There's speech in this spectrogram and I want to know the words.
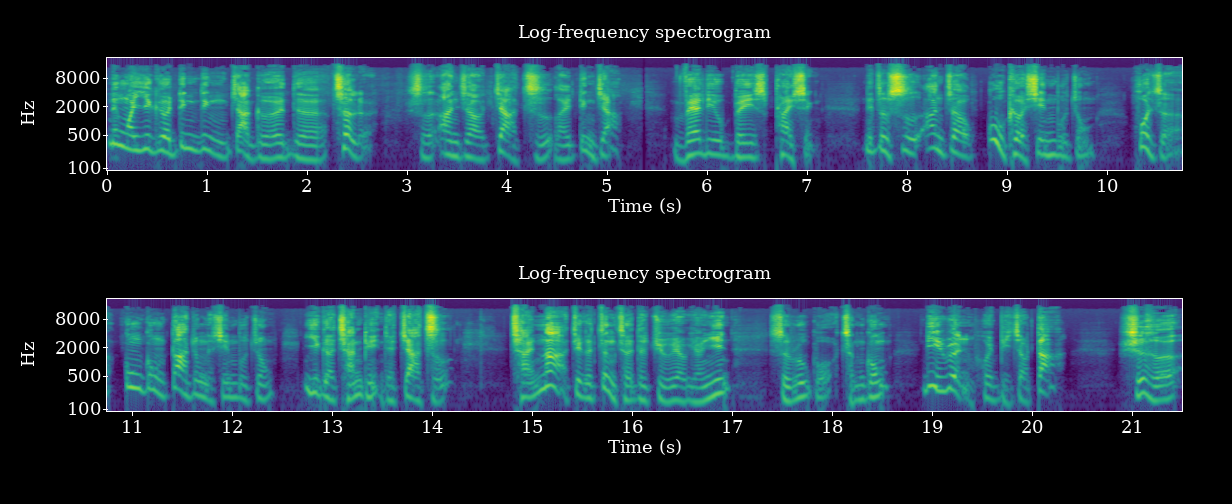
另外一个定定价格的策略是按照价值来定价 （value-based pricing），那就是按照顾客心目中。或者公共大众的心目中，一个产品的价值，采纳这个政策的主要原因是，如果成功，利润会比较大。适合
